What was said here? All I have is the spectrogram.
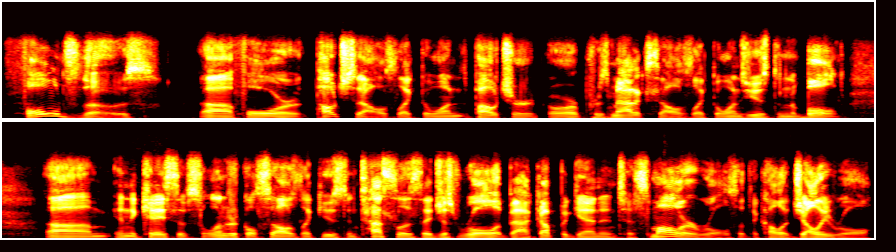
folds those uh, for pouch cells like the ones pouch or, or, prismatic cells like the ones used in the Bolt. Um, in the case of cylindrical cells like used in Teslas, they just roll it back up again into smaller rolls that they call a jelly roll.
